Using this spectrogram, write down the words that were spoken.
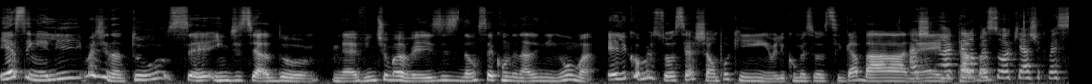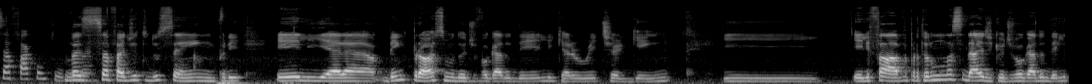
E assim, ele, imagina, tu ser indiciado, né, 21 vezes, não ser condenado em nenhuma, ele começou a se achar um pouquinho, ele começou a se gabar, Acho- né? Ele aquela tava... pessoa que acha que vai se safar com tudo. Vai né? se safar de tudo sempre. Ele era bem próximo do advogado dele, que era o Richard Gain. E ele falava pra todo mundo na cidade que o advogado dele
